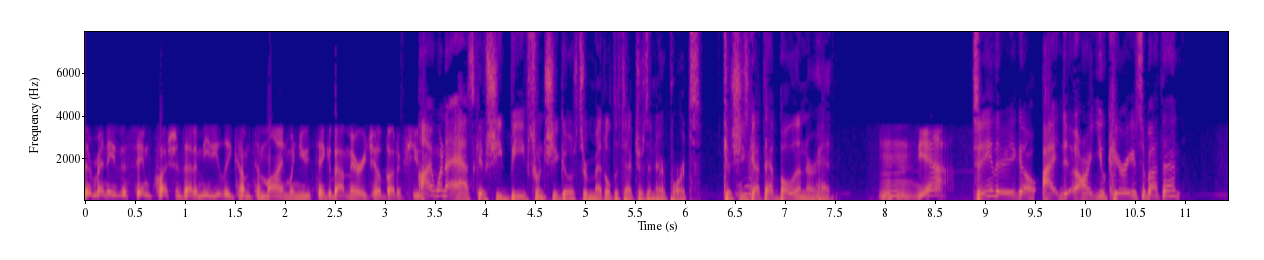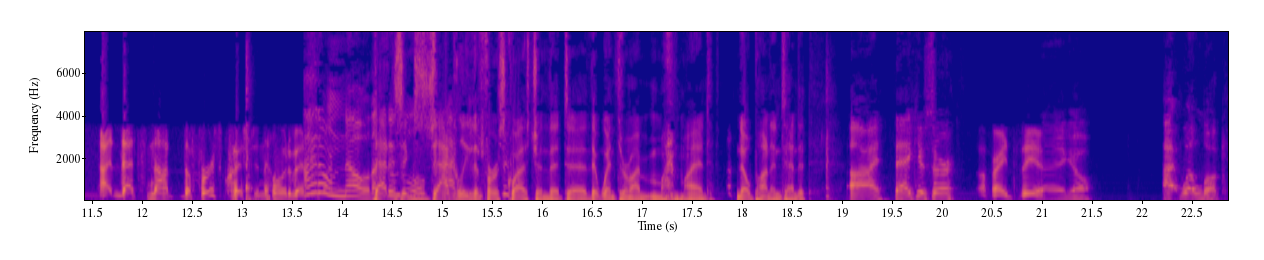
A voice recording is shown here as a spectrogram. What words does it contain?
there are many of the same questions that immediately come to mind when you think about Mary Jo Buttafuoco. I want to ask if she beeps when she goes through metal detectors in airports because she's got that bullet in her head. Mm, yeah. See, there you go. I, aren't you curious about that? Uh, that's not the first question that would have been. I don't know. That is exactly the first question that uh, that went through my, my mind. No pun intended. All right. Thank you, sir. All right. See you. There you go. I, well, look.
